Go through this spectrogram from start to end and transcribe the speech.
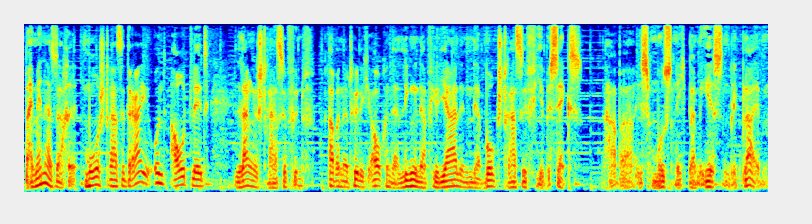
bei Männersache Moorstraße 3 und Outlet Lange Straße 5. Aber natürlich auch in der Lingener Filiale in der Burgstraße 4 bis 6. Aber es muss nicht beim ersten Blick bleiben.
